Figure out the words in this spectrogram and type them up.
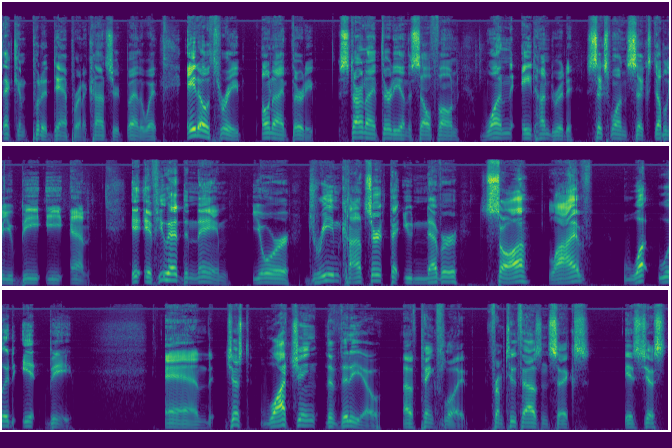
that can put a damper on a concert, by the way. 803 0930 star 930 on the cell phone 1-800-616-WBEN. If you had to name your dream concert that you never saw live, what would it be? And just watching the video of Pink Floyd from 2006 is just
